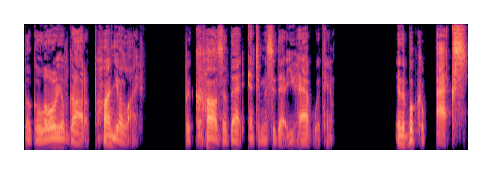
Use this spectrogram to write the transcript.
the glory of God upon your life because of that intimacy that you have with Him. In the book of Acts,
